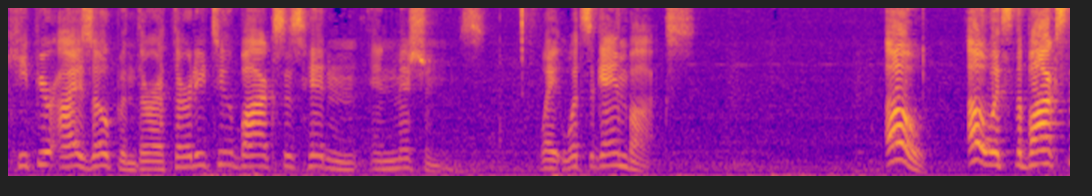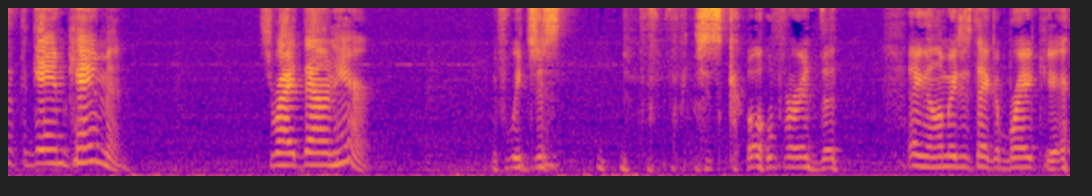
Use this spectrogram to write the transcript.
Keep your eyes open. There are 32 boxes hidden in missions. Wait, what's the game box? Oh! Oh, it's the box that the game came in. It's right down here. If we just just go over into. Hang on, let me just take a break here.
